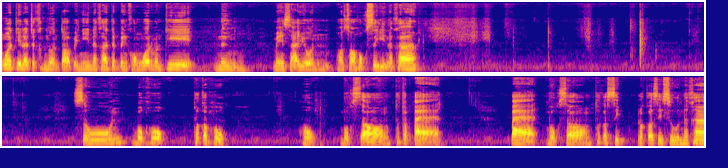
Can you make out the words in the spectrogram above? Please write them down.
งวดที่เราจะคำนวณต่อไปนี้นะคะ จะเป็นของงวดวันที่ 1 เมษายน พศ 64 นะคะ ศูนย์บวกหกเท่ากับหกหกบวกสองเท่ากับแปดแปดบวกสองเท่ากับสิบแล้วก็ใส่ศูนย์นะคะ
